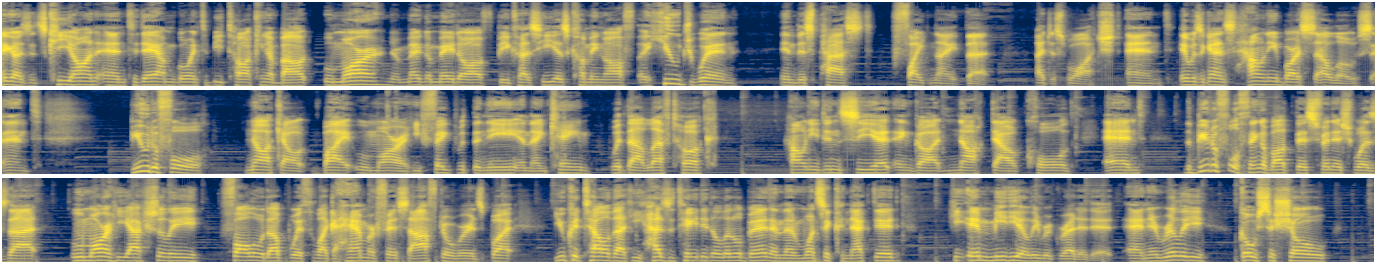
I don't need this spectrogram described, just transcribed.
Hey guys, it's Keon, and today I'm going to be talking about Umar Nurmagomedov because he is coming off a huge win in this past fight night that I just watched, and it was against Raoni Barcelos, and beautiful knockout by Umar. He faked with the knee and then came with that left hook. Raoni didn't see it and got knocked out cold. And the beautiful thing about this finish was that Umar he actually followed up with like a hammer fist afterwards, but you could tell that he hesitated a little bit and then once it connected, he immediately regretted it. And it really goes to show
